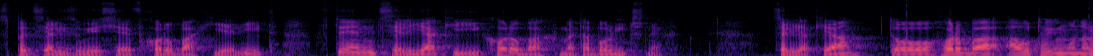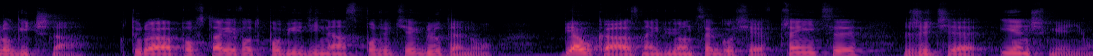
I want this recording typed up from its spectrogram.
Specjalizuję się w chorobach jelit, w tym celiakii i chorobach metabolicznych. Celiakia to choroba autoimmunologiczna, która powstaje w odpowiedzi na spożycie glutenu, białka znajdującego się w pszenicy, życie i jęczmieniu.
